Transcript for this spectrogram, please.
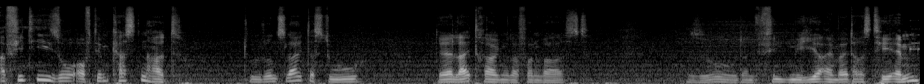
Affiti so auf dem Kasten hat. Tut uns leid, dass du der Leidtragende davon warst. So, dann finden wir hier ein weiteres TM.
